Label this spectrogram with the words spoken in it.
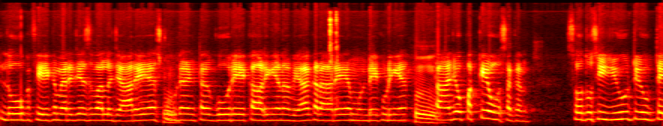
ਲੋਕ ਫੇਕ ਮੈਰਿਜਸ ਵੱਲ ਜਾ ਰਹੇ ਆ ਸਟੂਡੈਂਟ ਗੋਰੇ ਕਾਲੀਆਂ ਨਾਲ ਵਿਆਹ ਕਰਾ ਰਹੇ ਆ ਮੁੰਡੇ ਕੁੜੀਆਂ ਤਾਂ ਜੋ ਪੱਕੇ ਹੋ ਸਕਣ। ਸੋ ਤੁਸੀਂ YouTube ਤੇ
